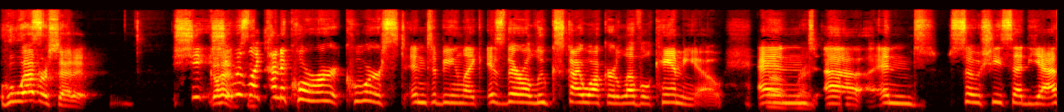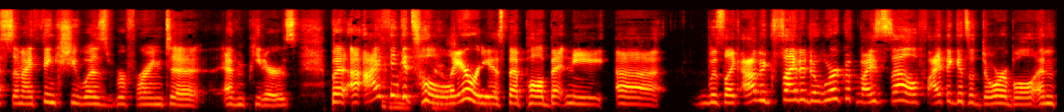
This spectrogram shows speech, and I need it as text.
whoever said it. She Go she ahead. was like kind of coer- coerced into being like, is there a Luke Skywalker level cameo? And uh and so she said yes, and I think she was referring to Evan Peters. But I, I think it's yeah. hilarious that Paul Bettany uh was like, I'm excited to work with myself. I think it's adorable. And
